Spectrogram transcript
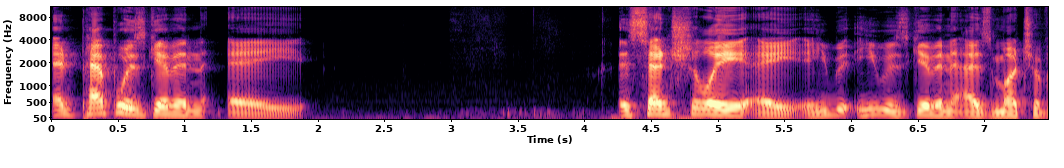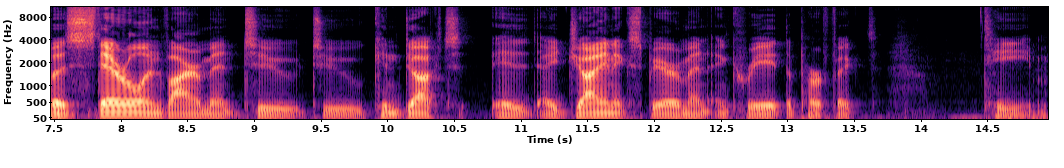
and Pep was given a essentially a he he was given as much of a sterile environment to to conduct a, a giant experiment and create the perfect team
